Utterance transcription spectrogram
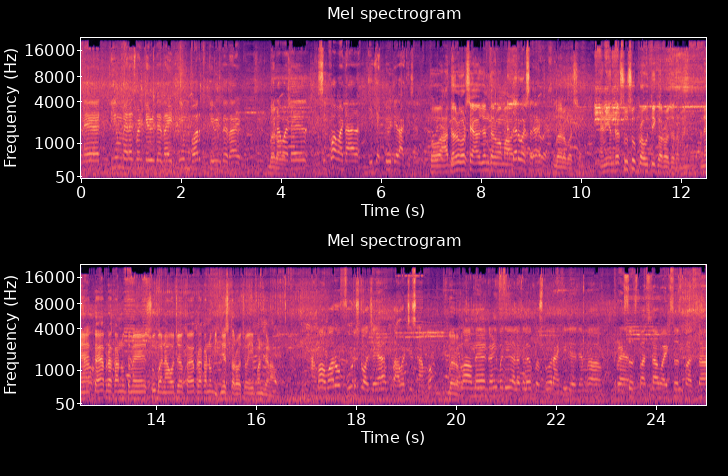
અને ટીમ મેનેજમેન્ટ કેવી રીતે થાય ટીમ વર્ક કેવી રીતે થાય. એના માટે શીખવા માટે એક એક્ટિવિટી રાખી છે. તો આ દર વર્ષે આયોજન કરવામાં આવે દર વર્ષે બરાબર છે. એની અંદર શું શું પ્રવૃત્તિ કરો છો તમે? અને કયા પ્રકારનું તમે શું બનાવો છો? કયા પ્રકારનો બિઝનેસ કરો છો? એ પણ જણાવો. આમાં અમારો ફૂડ સ્ટોલ છે આ બાવરચીસ નામનો બરાબર. એમાં અમે ઘણી બધી અલગ અલગ વસ્તુઓ રાખી છે જેમાં red sauce pasta white sauce pasta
